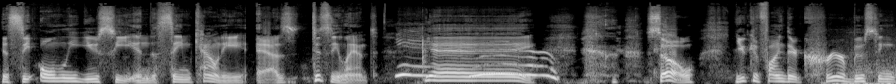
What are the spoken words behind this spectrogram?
It's the only UC in the same county as Disneyland. Yay! yay so, you can find their career boosting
